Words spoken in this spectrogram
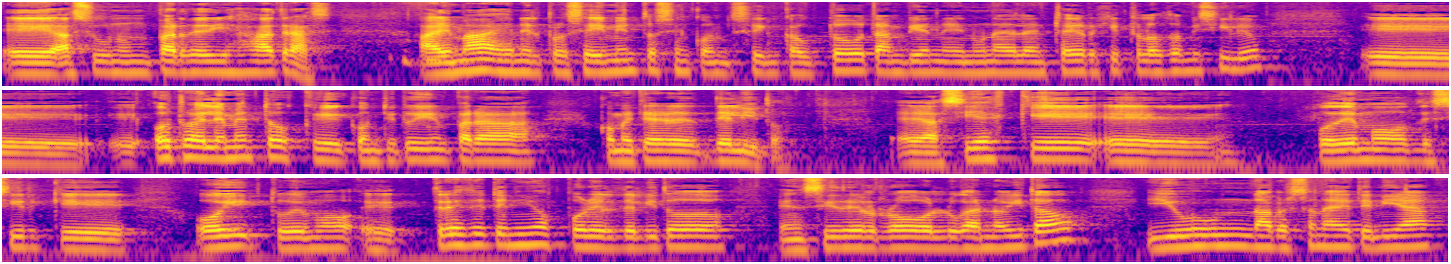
eh, hace un, par de días atrás. Además, en el procedimiento se, se incautó también en una de las entradas de registro de los domicilios eh, eh, otros elementos que constituyen para cometer delitos. Eh, así es que podemos decir que hoy tuvimos tres detenidos por el delito en sí del robo en lugar no habitado y una persona detenida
